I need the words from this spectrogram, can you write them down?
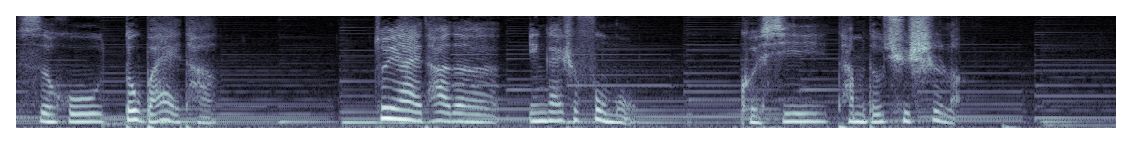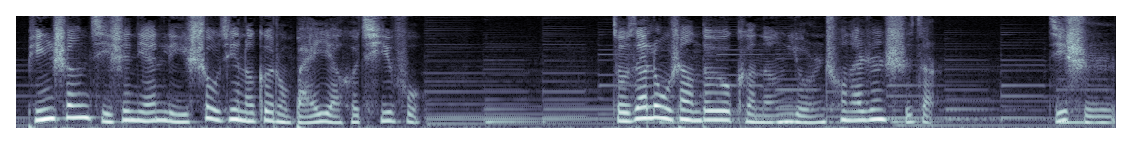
似乎都不爱他。最爱他的应该是父母，可惜他们都去世了。平生几十年里受尽了各种白眼和欺负，走在路上都有可能有人冲他扔石子儿，即使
